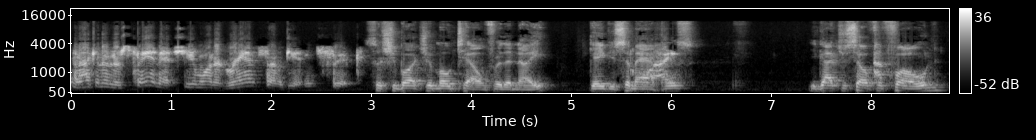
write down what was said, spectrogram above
And I can understand that. She didn't want her grandson getting sick. So she bought you a motel for the night, gave you some Right. apples. You got yourself a phone,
